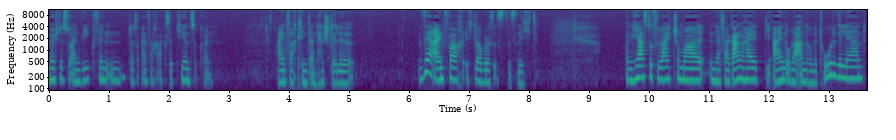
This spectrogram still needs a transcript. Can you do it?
möchtest du einen Weg finden, das einfach akzeptieren zu können? Einfach klingt an der Stelle sehr einfach. Ich glaube, das ist es nicht. Und hier hast du vielleicht schon mal in der Vergangenheit die ein oder andere Methode gelernt.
